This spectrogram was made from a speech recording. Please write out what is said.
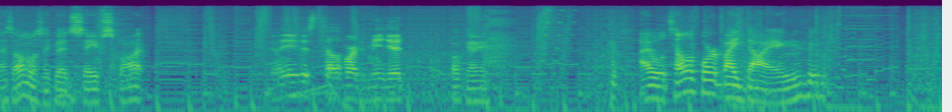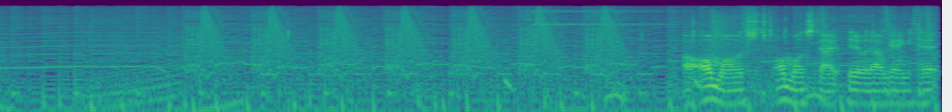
That's almost a good safe spot. You, know, you just teleport to me, dude. Okay. I will teleport by dying. Oh, almost. Almost did it without getting hit.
